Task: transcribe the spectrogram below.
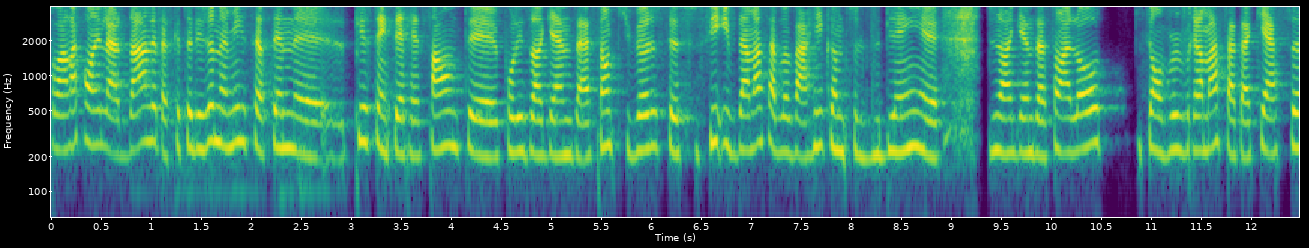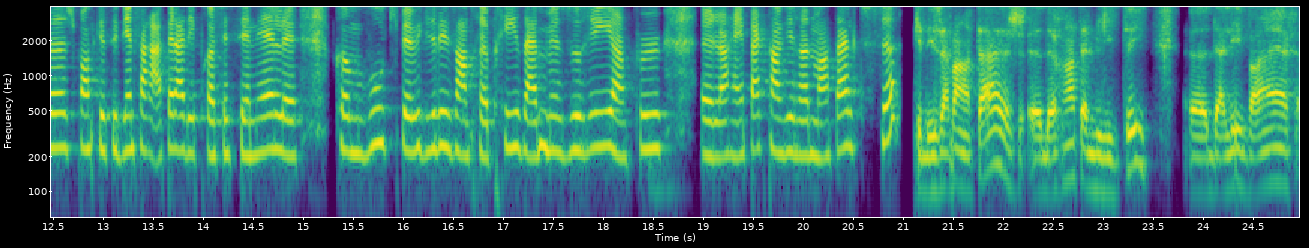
pendant qu'on est là-dedans, parce que tu as déjà nommé certaines pistes intéressantes pour les organisations qui veulent se soucier, évidemment, ça va varier, comme tu le dis bien, d'une organisation à l'autre si on veut vraiment s'attaquer à ça, je pense que c'est bien de faire appel à des professionnels euh, comme vous qui peuvent guider les entreprises à mesurer un peu euh, leur impact environnemental, tout ça. Il y a des avantages euh, de rentabilité d'aller vers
